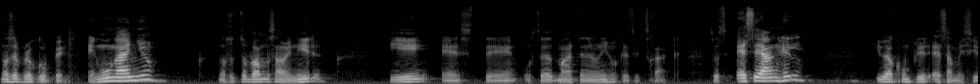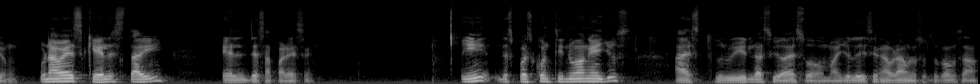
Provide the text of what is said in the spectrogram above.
no se preocupe, en un año nosotros vamos a venir y este, ustedes van a tener un hijo que es Isaac. Entonces, ese ángel iba a cumplir esa misión. Una vez que él está ahí, él desaparece. Y después continúan ellos a destruir la ciudad de Sodoma. Ellos le dicen a Abraham, nosotros vamos a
